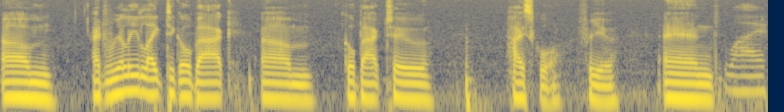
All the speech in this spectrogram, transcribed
Um, I'd really like to go back, um, go back to high school for you, and Why?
